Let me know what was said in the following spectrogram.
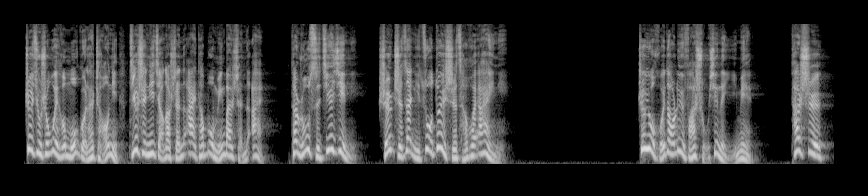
这就是为何魔鬼来找你。即使你讲到神的爱，他不明白神的爱。他如此接近你，神只在你做对时才会爱你。这又回到律法属性的一面，它是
